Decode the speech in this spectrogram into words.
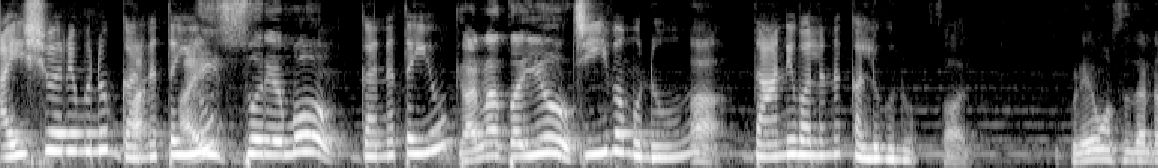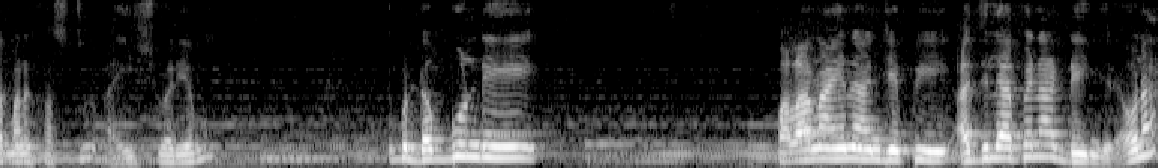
ఐశ్వర్యమును ఘనతయు ఐశ్వర్యము ఘనతయు ఘనతయు జీవమును. దాని వలన కలుగును. చాలు ఇప్పుడు ఏమొస్తుందంట మనకి ఫస్ట్? ఐశ్వర్యం ఇప్పుడు డబ్బు ఉండి పలానా ఆయన అని చెప్పి అది లేకపోయినా డేంజర్ అవునా?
